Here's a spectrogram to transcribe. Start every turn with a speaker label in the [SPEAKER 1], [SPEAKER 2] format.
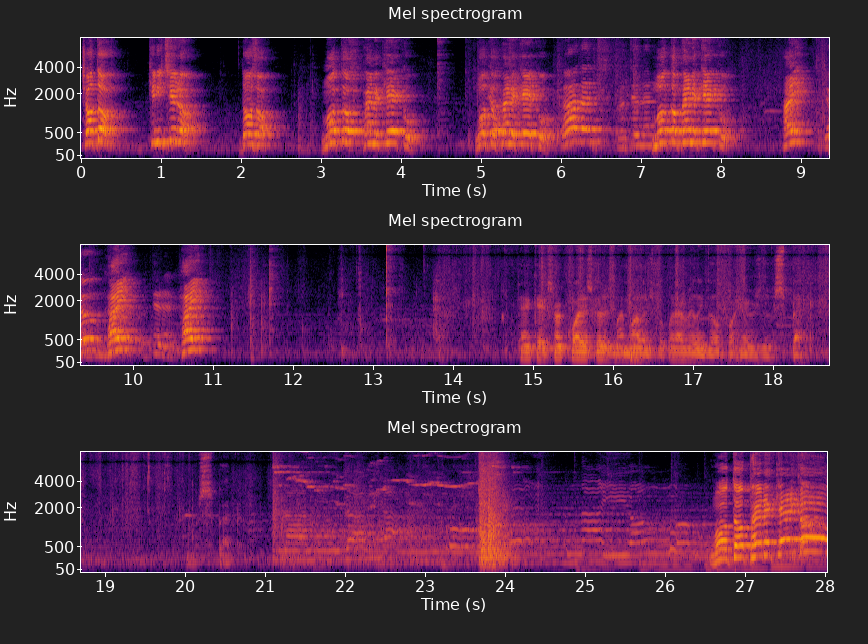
[SPEAKER 1] ちょっと、キニチロ、どうぞ。もっとパンケーキ。もっとパンケーキ。
[SPEAKER 2] Got it, Lieutenant.
[SPEAKER 1] もっとパンケーキ。はい。
[SPEAKER 2] Yo,
[SPEAKER 1] はい。
[SPEAKER 2] Lieutenant.
[SPEAKER 3] Pancakes aren't quite as good as my mother's, but what I really go for here is the respect. Respect.
[SPEAKER 1] もっとパンケーキ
